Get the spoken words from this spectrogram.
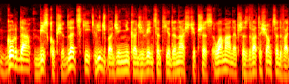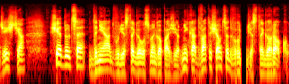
Gurda, biskup Siedlecki, liczba dziennika 911 przez łamane przez 2020, Siedlce dnia 28 października 2020 roku.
